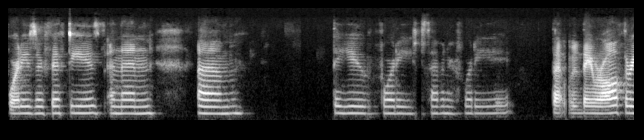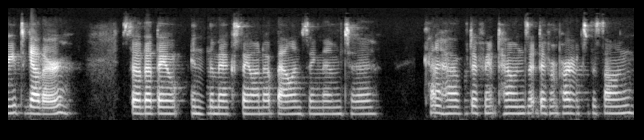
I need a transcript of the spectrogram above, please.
40s or 50s, and then um, the U47 or 48. That they were all three together, so that they in the mix they wound up balancing them to kind of have different tones at different parts of the song.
